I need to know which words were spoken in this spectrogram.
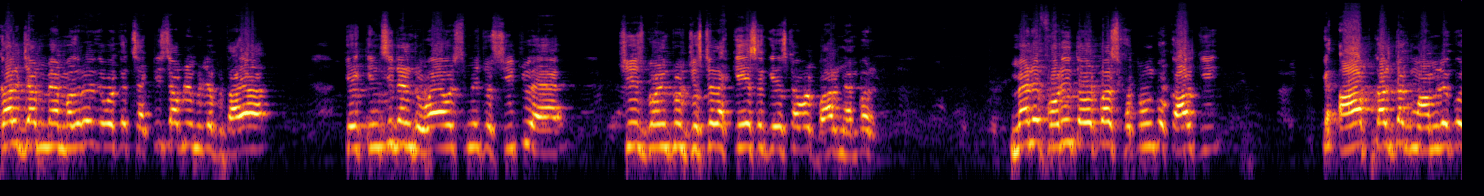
کل جب میں مغرب وقت سیکٹری صاحب نے مجھے بتایا کہ ایک انسیڈنٹ ہوا ہے اور اس میں جو سی ٹیو ہے she is going to register a case against our bar member میں نے فوری طور پر اس خاتون کو کال کی کہ آپ کل تک معاملے کو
